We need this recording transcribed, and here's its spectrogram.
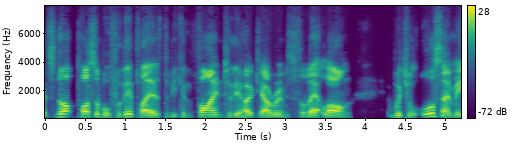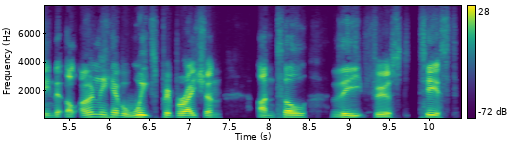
it's not possible for their players to be confined to their hotel rooms for that long, which will also mean that they'll only have a week's preparation until the first test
